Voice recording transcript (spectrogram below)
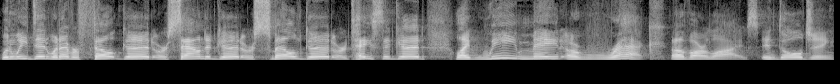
When we did whatever felt good or sounded good or smelled good or tasted good, like we made a wreck of our lives, indulging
